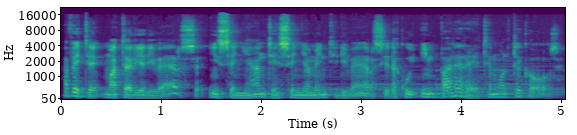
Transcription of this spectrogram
Avete materie diverse, insegnanti e insegnamenti diversi, da cui imparerete molte cose.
